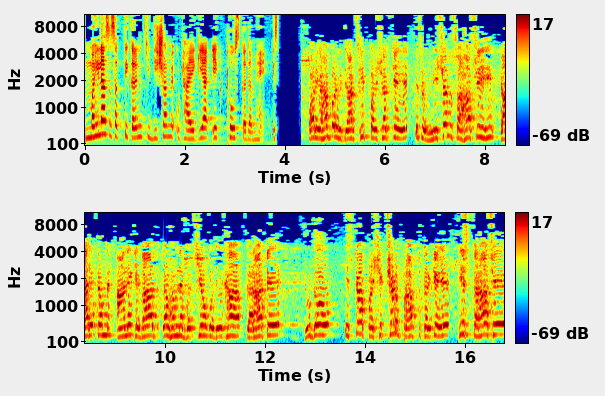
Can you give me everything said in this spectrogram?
महिला सशक्तिकरण की दिशा में उठाया गया एक ठोस कदम है। इस और यहाँ पर विद्यार्थी परिषद के इस मिशन साहसी कार्यक्रम में आने के बाद जब हमने बच्चियों को देखा, कराटे, जूडो, इसका प्रशिक्षण प्राप्त करके किस तरह से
